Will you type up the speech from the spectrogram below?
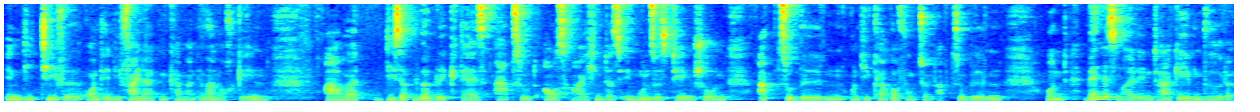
in die Tiefe und in die Feinheiten kann man immer noch gehen. Aber dieser Überblick, der ist absolut ausreichend, das Immunsystem schon abzubilden und die Körperfunktion abzubilden. Und wenn es mal den Tag geben würde,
